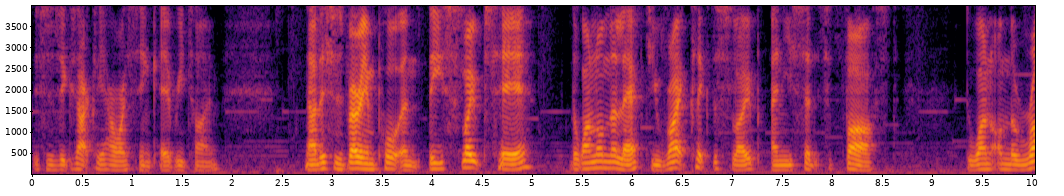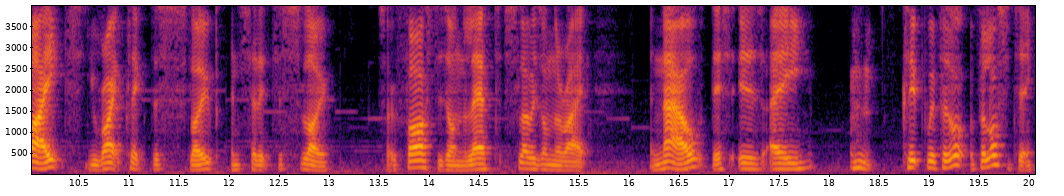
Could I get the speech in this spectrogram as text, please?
This is exactly how I sync every time. Now this is very important. These slopes here, the one on the left, you right click the slope and you set it to fast. The one on the right, you right click the slope and set it to slow. So fast is on the left, slow is on the right. And now this is a clip with velocity.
